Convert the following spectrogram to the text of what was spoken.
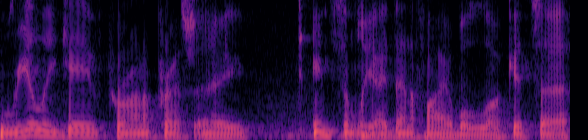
really gave Piranha Press a instantly identifiable look. It's uh,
